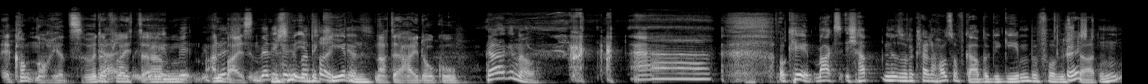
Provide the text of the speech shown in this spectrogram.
Er kommt noch jetzt. Wird er Ja, vielleicht ich- ähm, ich- anbeißen werde ich Müssen wir ihn bekehren? jetzt. nach der Hai-Doku. Ja, genau. Okay, Max, ich habe ne, so eine kleine Hausaufgabe gegeben, bevor wir Echt? starten.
